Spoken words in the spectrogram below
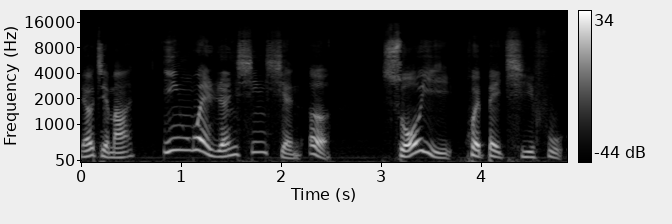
了解吗？因为人心险恶，所以会被欺负。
